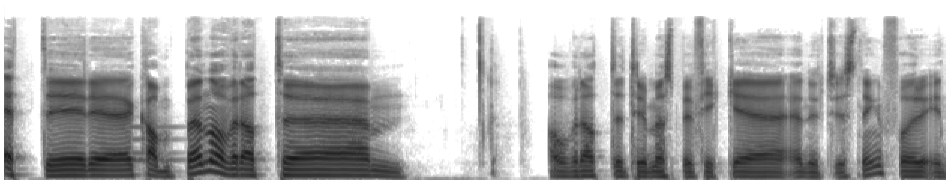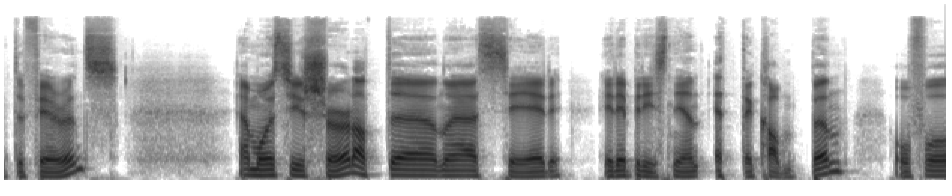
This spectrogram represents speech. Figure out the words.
etter eh, kampen over at uh, over at Trym Østby fikk en utvisning for interference. Jeg må jo si sjøl at uh, når jeg ser reprisen igjen etter kampen, og får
